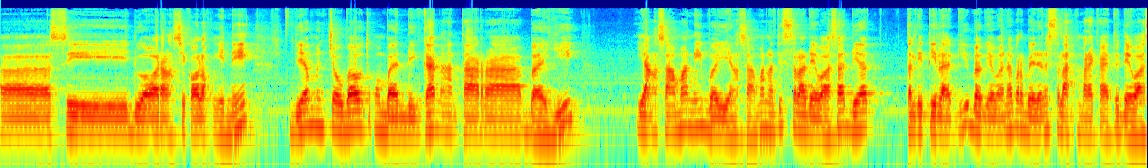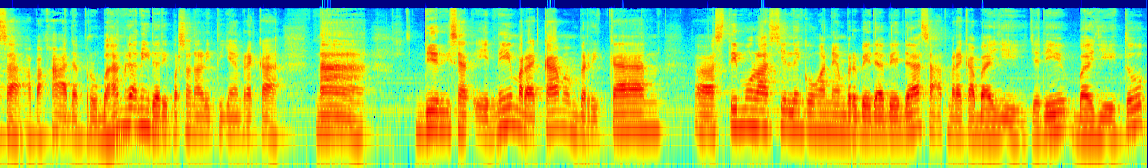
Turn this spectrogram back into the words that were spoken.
uh, si dua orang psikolog ini dia mencoba untuk membandingkan antara bayi yang sama nih, bayi yang sama nanti setelah dewasa dia teliti lagi bagaimana perbedaan setelah mereka itu dewasa. Apakah ada perubahan nggak nih dari personalitinya mereka? Nah, di riset ini mereka memberikan uh, stimulasi lingkungan yang berbeda-beda saat mereka bayi. Jadi bayi itu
